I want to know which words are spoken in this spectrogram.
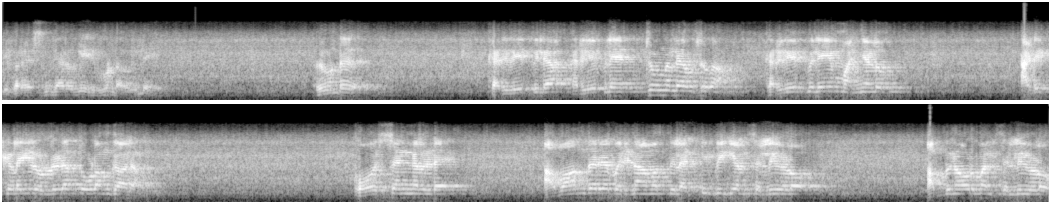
ലിബറേഷൻകാരൊക്കെ ഇരിവുണ്ടാവും അല്ലേ? അതുകൊണ്ട് കറിവേപ്പില കറിവേപ്പില ഏറ്റവും നല്ല ഔഷധമാണ്. കറിവേപ്പിലയും മഞ്ഞളും അടുക്കളയിൽ ഉള്ളിടത്തോളം കാലം കോശങ്ങളുടെ അവാന്തര പരിണാമത്തിൽ അട്ടിപ്പിക്കൽ സെല്ലുകളോ അബ്നോർമൽ സെല്ലുകളോ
